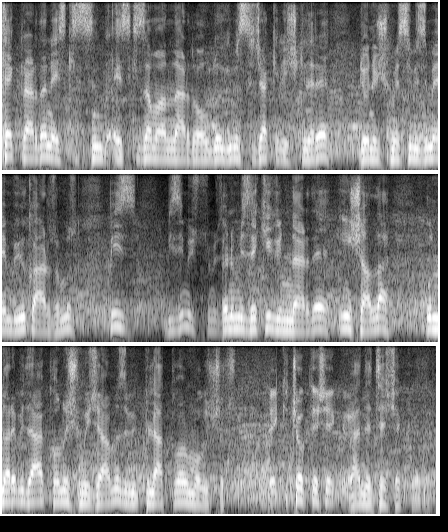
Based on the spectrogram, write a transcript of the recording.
tekrardan eskisin, eski zamanlarda olduğu gibi sıcak ilişkilere dönüşmesi bizim en büyük arzumuz. Biz bizim üstümüz önümüzdeki günlerde inşallah bunları bir daha konuşmayacağımız bir platform oluşur. Peki çok teşekkür ederim. Ben de teşekkür ederim.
